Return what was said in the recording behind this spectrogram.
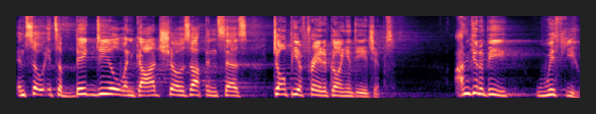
And so it's a big deal when God shows up and says, Don't be afraid of going into Egypt. I'm going to be with you.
